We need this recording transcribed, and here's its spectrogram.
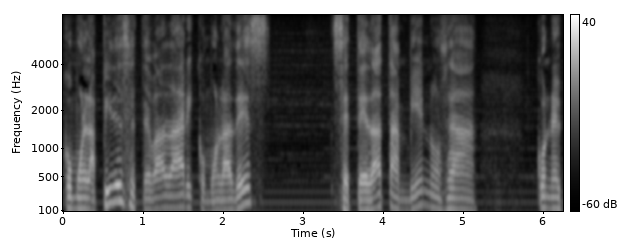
como la pides se te va a dar y como la des, se te da también, o sea, con el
